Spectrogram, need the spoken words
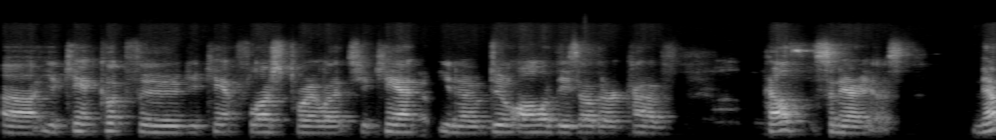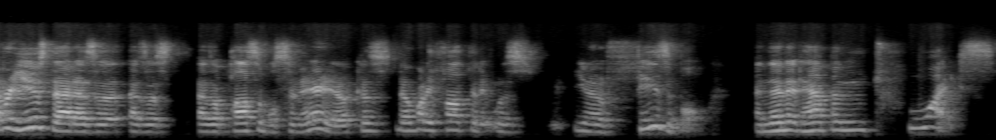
uh, you can't cook food, you can't flush toilets, you can't you know do all of these other kind of health scenarios. Never used that as a as a as a possible scenario because nobody thought that it was you know feasible. And then it happened twice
